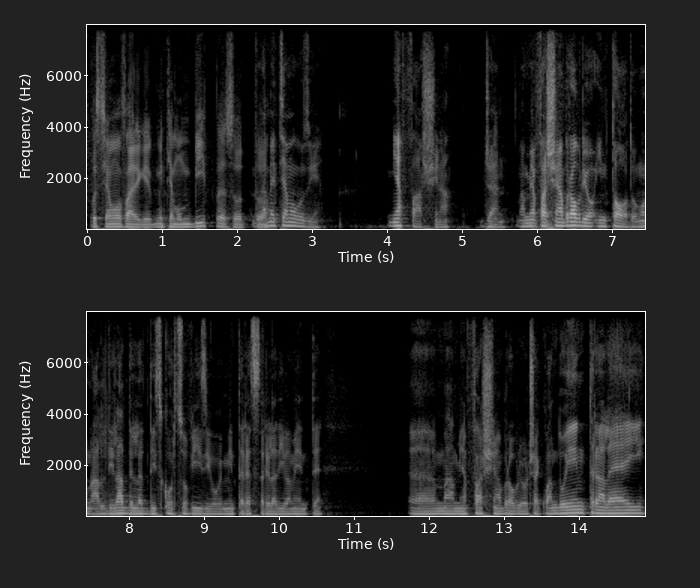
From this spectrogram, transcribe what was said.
possiamo fare che mettiamo un beep sotto. La mettiamo così. Mi affascina. Jen, ma mi affascina proprio in toto, al di là del discorso fisico che mi interessa relativamente, eh, ma mi affascina proprio, cioè quando entra lei,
